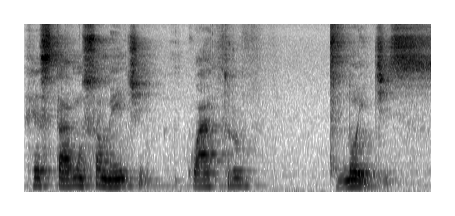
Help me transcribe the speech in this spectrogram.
restavam somente quatro noites.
